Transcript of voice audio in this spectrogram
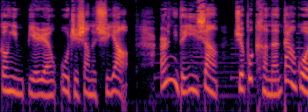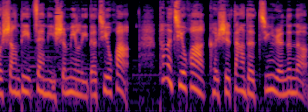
供应别人物质上的需要。而你的意向绝不可能大过上帝在你生命里的计划，他的计划可是大的惊人的呢。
